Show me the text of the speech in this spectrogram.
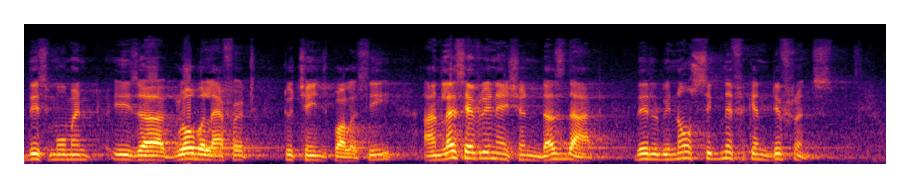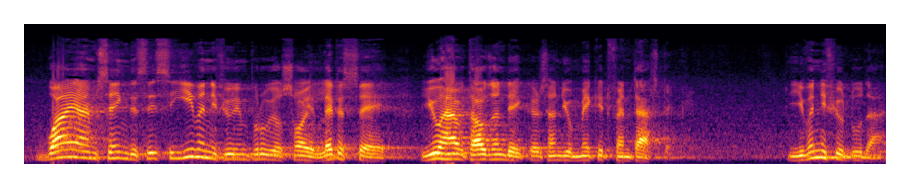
this movement is a global effort to change policy. Unless every nation does that, there will be no significant difference. Why I'm saying this is, see, even if you improve your soil, let us say you have thousand acres and you make it fantastic. Even if you do that,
